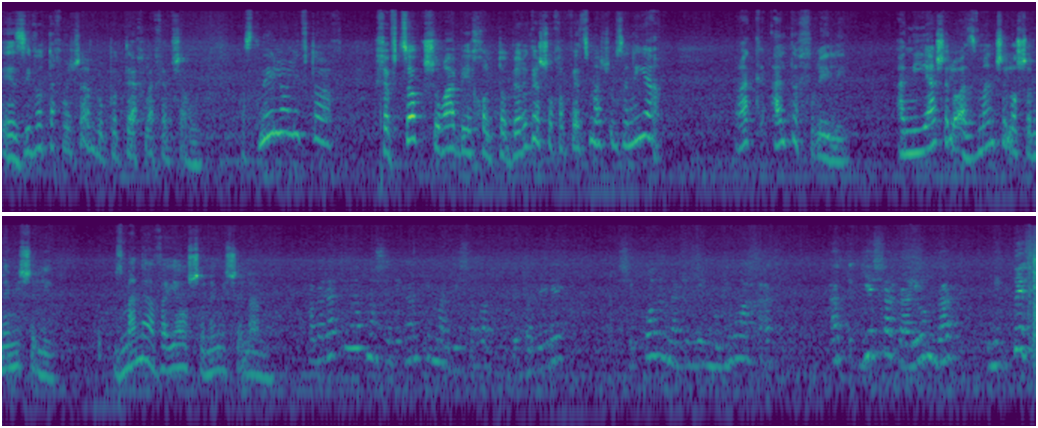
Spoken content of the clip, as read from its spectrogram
העזיב אותך משם והוא פותח לך אפשרות. אז תני לו לפתוח. חפצו קשורה ביכולתו. ברגע שהוא חפץ משהו זה נהיה. רק אל תפריעי לי. הנהיה שלו, הזמן שלו שונה משלי. זמן ההוויה הוא שונה משלנו. אבל את יודעת מה שאני גם כן מרגישה בדרך, שקודם נגיד עם המוח, יש לך רעיון ואת נתפסת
